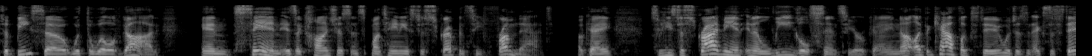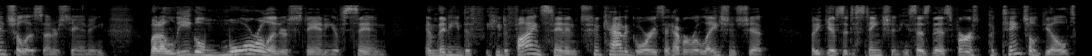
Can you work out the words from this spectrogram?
to be so with the will of God. And sin is a conscious and spontaneous discrepancy from that. Okay. So he's describing it in a legal sense here. Okay. Not like the Catholics do, which is an existentialist understanding, but a legal moral understanding of sin. And then he, def- he defines sin in two categories that have a relationship, but he gives a distinction. He says this first, potential guilt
